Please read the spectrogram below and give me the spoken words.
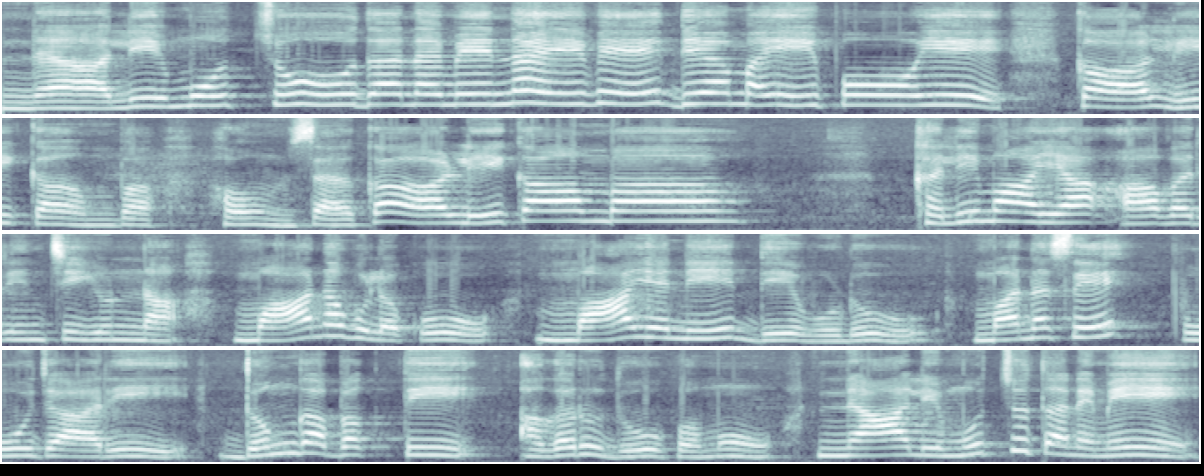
నాలి ముచ్చుదనమే నైవేద్యమైపోయే. కాళికాంబ హంస కాళికాంబ. కలిమాయ ఆవరించియున్న మానవులకు మాయనే దేవుడు. మనసే పూజారి దొంగ భక్తి అగరు ధూపము నాలిముచ్చుతనమే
